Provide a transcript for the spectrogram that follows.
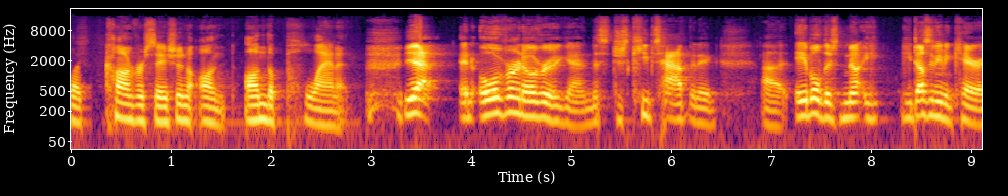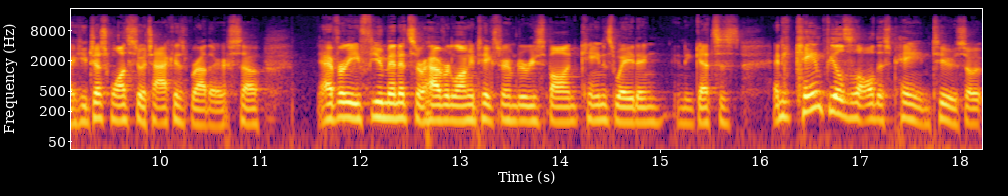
like conversation on on the planet. Yeah, and over and over again, this just keeps happening. Uh, Abel, there's no, he, he doesn't even care. He just wants to attack his brother. So every few minutes or however long it takes for him to respond, Cain is waiting, and he gets his, and he Cain feels all this pain too. So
